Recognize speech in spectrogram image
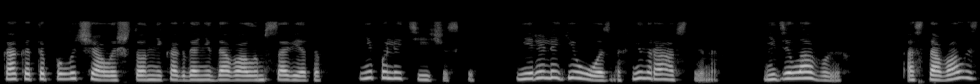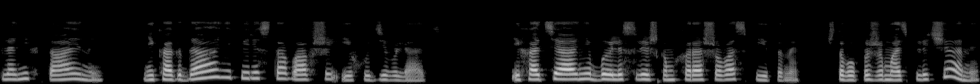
Как это получалось, что он никогда не давал им советов, ни политических, ни религиозных, ни нравственных, ни деловых, оставалась для них тайной, никогда не перестававшей их удивлять. И хотя они были слишком хорошо воспитаны, чтобы пожимать плечами,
